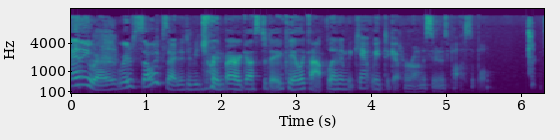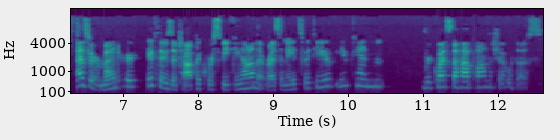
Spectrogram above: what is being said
Anyway, we're so excited to be joined by our guest today, Kayla Kaplan, and we can't wait to get her on as soon as possible. As a reminder, if there's a topic we're speaking on that resonates with you, you can request to hop on the show with us.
